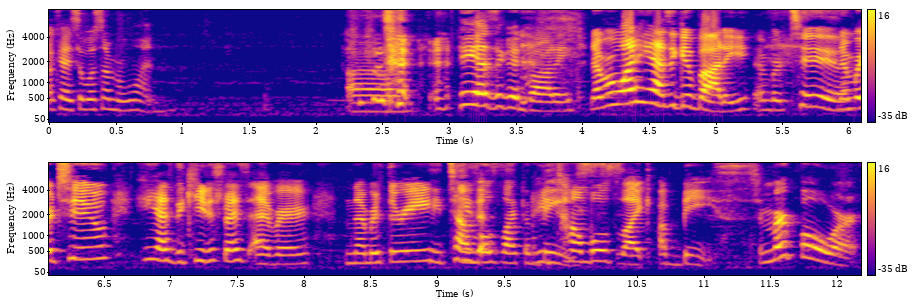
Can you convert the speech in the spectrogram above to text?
Okay, so what's number one? Um, he has a good body. number one, he has a good body. Number two. Number two, he has the cutest face ever. Number three, He tumbles like a beast. He tumbles like a beast. Number four.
